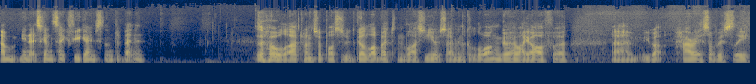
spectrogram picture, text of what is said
um, you know it's going to take a few games for them to bed in. As a whole, our transfer policies have got a lot better in the last year so. I mean, look at Luongo, Iorfa, um, you've got Harris, obviously.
